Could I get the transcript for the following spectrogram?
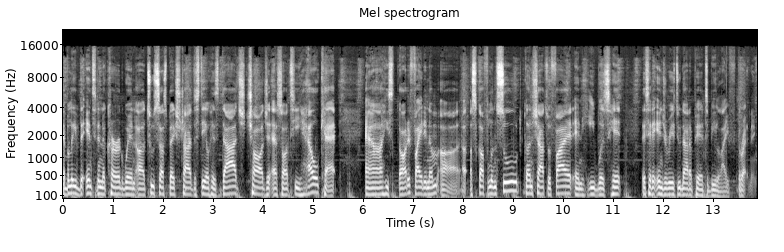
They believe the incident occurred when uh, two suspects tried to steal his Dodge Charger SRT Hellcat uh, he started fighting them. Uh, a scuffle ensued. Gunshots were fired, and he was hit. They say the injuries do not appear to be life threatening.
